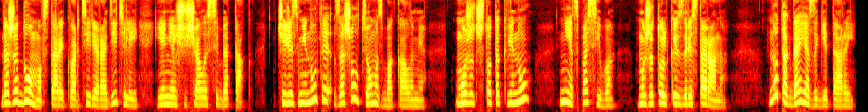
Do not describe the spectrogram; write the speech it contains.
Даже дома, в старой квартире родителей, я не ощущала себя так. Через минуты зашел Тёма с бокалами. «Может, что-то к вину?» «Нет, спасибо. Мы же только из ресторана». «Ну, тогда я за гитарой.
